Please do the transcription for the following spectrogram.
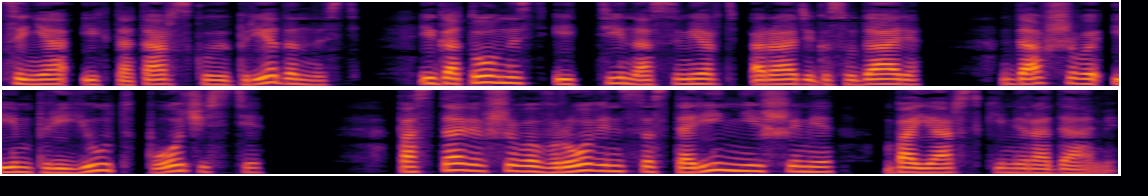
ценя их татарскую преданность и готовность идти на смерть ради государя, давшего им приют, почести, поставившего вровень со стариннейшими боярскими родами.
